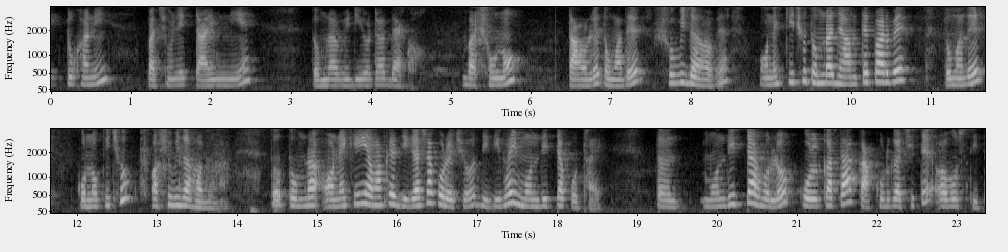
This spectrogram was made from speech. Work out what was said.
একটুখানি, পাঁচ মিনিট টাইম নিয়ে তোমরা ভিডিওটা দেখো বা শোনো, তাহলে তোমাদের সুবিধা হবে। অনেক কিছু তোমরা জানতে পারবে, তোমাদের কোনো কিছু অসুবিধা হবে না। তো তোমরা অনেকেই আমাকে জিজ্ঞাসা করেছ, দিদিভাই, মন্দিরটা কোথায়? তা মন্দিরটা হলো কলকাতা কাকুরগাছিতে অবস্থিত।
